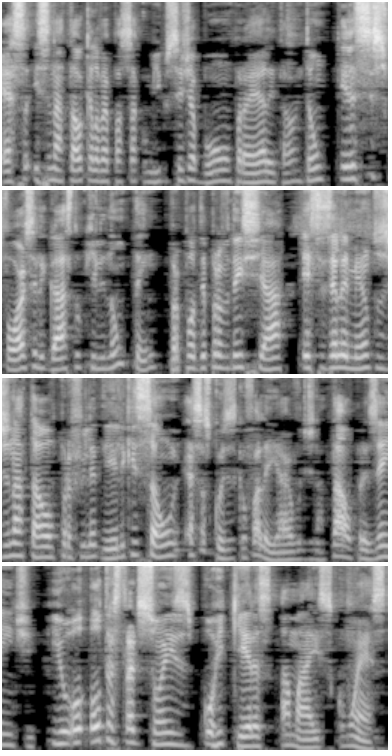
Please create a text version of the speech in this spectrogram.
essa, esse Natal que ela vai passar comigo seja bom para ela e tal. Então ele se esforça, ele gasta o que ele não tem para poder providenciar esses elementos de Natal para a filha dele, que são essas coisas que eu falei: árvore de Natal, presente e outras tradições corriqueiras a mais como essa.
